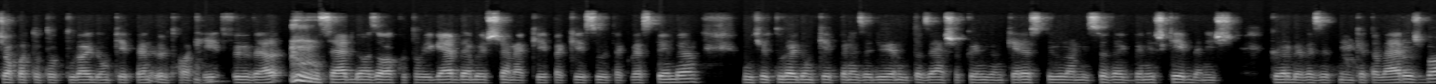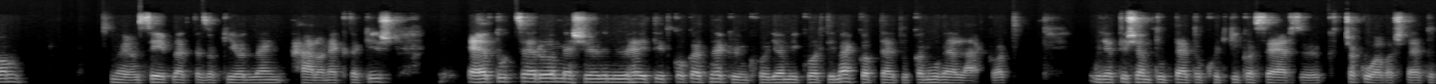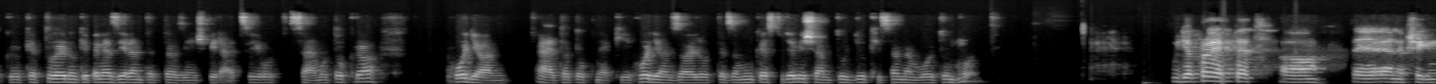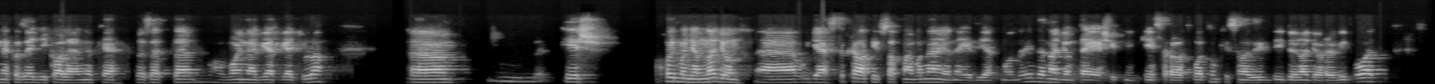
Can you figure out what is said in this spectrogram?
csapatotok tulajdonképpen 5-6-7 mhm. fővel szállt be az alkotói gárdába, és remek képek készültek Veszprémben, úgyhogy tulajdonképpen ez egy olyan utazás a könyvön keresztül, ami szövegben és képben is körbevezet minket a városban. Nagyon szép lett ez a kiadvány, hála nektek is. El tudsz erről mesélni műhelytitkokat nekünk, hogy amikor ti megkaptátok a novellákat, ugye ti sem tudtátok, hogy kik a szerzők, csak olvastátok őket. Tulajdonképpen ez jelentette az inspirációt számotokra. Hogyan álltatok neki? Hogyan zajlott ez a munka? Ezt ugye mi sem tudjuk, hiszen nem voltunk mm. ott. Ugye a projektet a elnökségünknek az egyik alelnöke vezette, a Vajnál Gergely Gyula, és hogy mondjam, nagyon, ugye ezt a kreatív szakmában nagyon nehéz ilyet mondani, de nagyon kényszer alatt voltunk, hiszen az idő nagyon rövid volt,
